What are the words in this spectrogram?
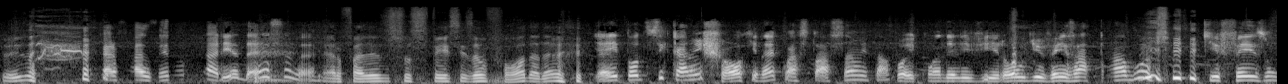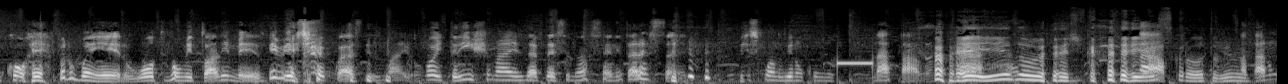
Pois é. O cara fazendo putaria dessa, velho. Quero fazer suspensão foda, né? E aí todos ficaram em choque, né, com a situação e tal. Foi quando ele virou de vez a tábua que fez um correr pro banheiro. O outro vomitou ali mesmo. E minha tia quase desmaiou. Foi triste, mas deve ter sido uma cena interessante. Isso quando viram com um na tábua. É isso, velho. Cara, é Ah. escroto, viu? Mataram um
